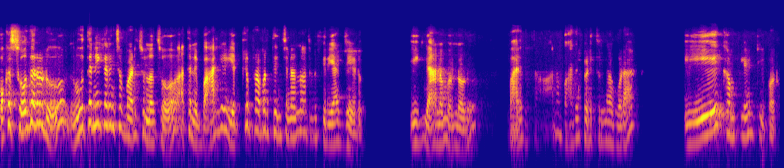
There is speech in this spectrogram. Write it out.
ఒక సోదరుడు నూతనీకరించబడుచున్నచో అతని భార్య ఎట్లు ప్రవర్తించినను అతడు ఫిర్యాదు చేయడు. ఈ జ్ఞానం అన్నాడు భార్య చాలా బాధ పెడుతున్నా కూడా ఏ కంప్లైంట్ ఇవ్వడు.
